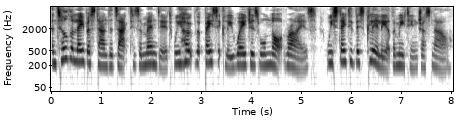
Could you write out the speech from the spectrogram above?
Until the Labour Standards Act is amended, we hope that basically wages will not rise. We stated this clearly at the meeting just now.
